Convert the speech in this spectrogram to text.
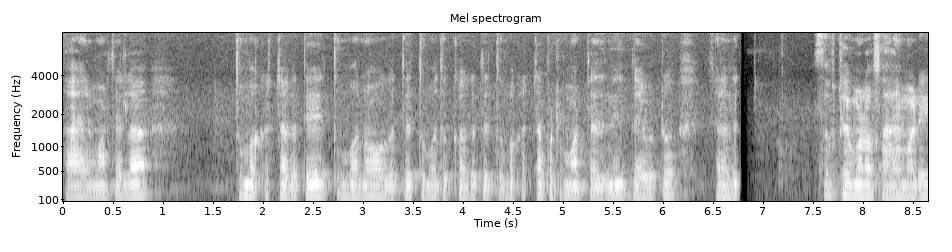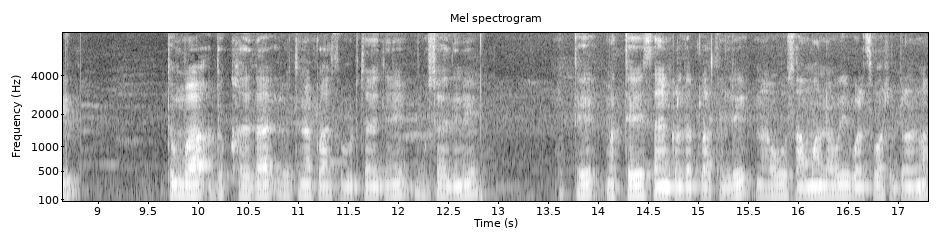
ಸಹಾಯ ಮಾಡ್ತಾ ಇಲ್ಲ. ತುಂಬ ಕಷ್ಟ ಆಗುತ್ತೆ, ತುಂಬ ನೋವಾಗುತ್ತೆ, ತುಂಬ ದುಃಖ ಆಗುತ್ತೆ, ತುಂಬ ಕಷ್ಟಪಟ್ಟು ಮಾಡ್ತಾಯಿದ್ದೀನಿ ದಯವಿಟ್ಟು ಚಾನಲ್ಗೆ ಸಬ್ಸ್ಕ್ರೈಬ್ ಮಾಡೋ ಸಹಾಯ ಮಾಡಿ. ತುಂಬ ದುಃಖದಿಂದ ಇವತ್ತಿನ ಕ್ಲಾಸ್ ಬಿಡ್ತಾ ಇದ್ದೀನಿ, ಮುಗಿಸ್ತಾ ಇದ್ದೀನಿ. ಮತ್ತು, ಮತ್ತೆ ಸಾಯಂಕಾಲದ ಕ್ಲಾಸಲ್ಲಿ ನಾವು ಸಾಮಾನ್ಯವಾಗಿ ಬಳಸುವ ಶಬ್ದಗಳನ್ನ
